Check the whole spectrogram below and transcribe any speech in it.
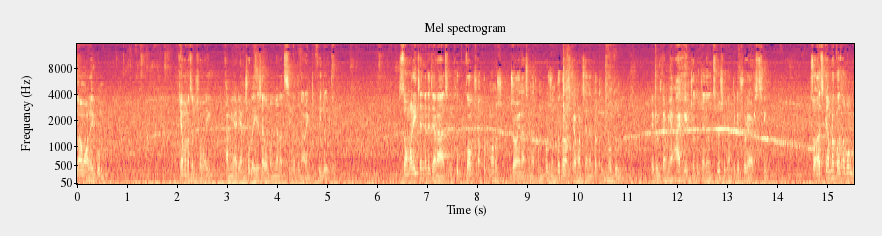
আসসালামু আলাইকুম। কেমন আছেন সবাই? আমি আরিয়ান, সবাইকে স্বাগতম জানাচ্ছি নতুন আরেকটি ভিডিওতে। সো আমার এই চ্যানেলে যারা আছেন, খুব কম সংখ্যক মানুষ জয়েন আছেন এখন পর্যন্ত, কারণ কি আমার চ্যানেলটা খুব নতুন এবং আমি আগের যত চ্যানেল ছিল সেখান থেকে সরে আসছি। সো আজকে আমরা কথা বলব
